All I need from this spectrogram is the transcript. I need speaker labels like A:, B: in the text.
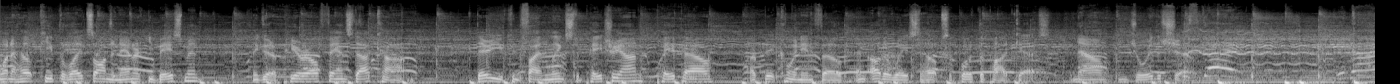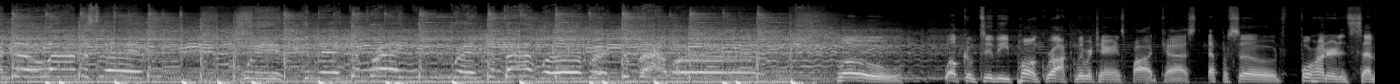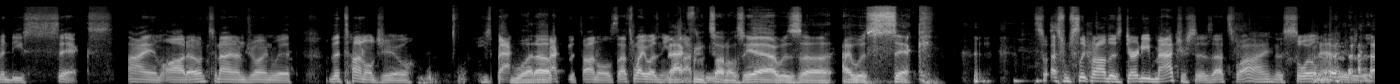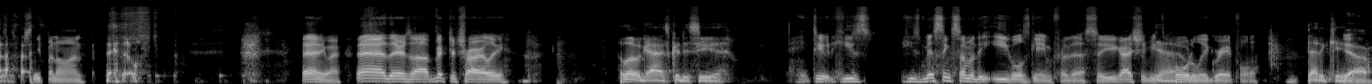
A: Want to help keep the lights on in Anarchy Basement? Then go to PRLfans.com. There you can find links to Patreon, PayPal, our Bitcoin info, and other ways to help support the podcast. Now, enjoy the show.
B: Welcome to the Punk Rock Libertarians Podcast, episode 476. I am Otto, and tonight I'm joined with the Tunnel Jew. He's back.
A: What up?
B: Back from the tunnels. That's why he wasn't
A: Back
B: last
A: from the tunnels. Yeah, I was uh I was sick.
B: So that's from sleeping on all those dirty mattresses. That's why the soil mattresses sleeping on. Anyway, uh, there's uh, Victor Charlie.
C: Hello, guys. Good to see you.
B: Hey, dude, he's he's missing some of the Eagles game for this, so you guys should be
C: Yeah.
B: totally grateful.
C: Dedicated.
A: Yeah.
